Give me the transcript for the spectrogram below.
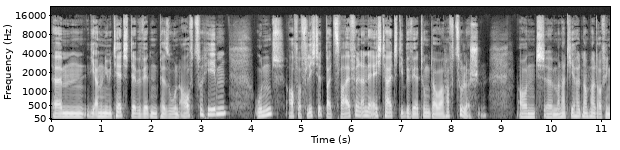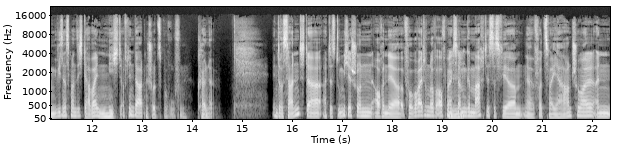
ähm, die Anonymität der bewährten Person aufzuheben und auch verpflichtet, bei Zweifeln an der Echtheit die Bewertung dauerhaft zu löschen. Und äh, man hat hier halt nochmal darauf hingewiesen, dass man sich dabei nicht auf den Datenschutz berufen könne. Interessant, da hattest du mich ja schon auch in der Vorbereitung darauf aufmerksam mhm. gemacht, ist, dass wir äh, vor zwei Jahren schon mal ein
